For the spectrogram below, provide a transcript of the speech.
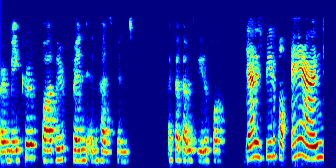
our maker, father, friend, and husband. I thought that was beautiful. That is beautiful. And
